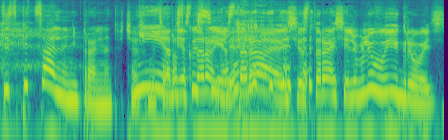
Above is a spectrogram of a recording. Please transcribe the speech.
Ты специально неправильно отвечаешь. Мы тебя Нет, я стараюсь, я стараюсь, я стараюсь, я люблю выигрывать.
